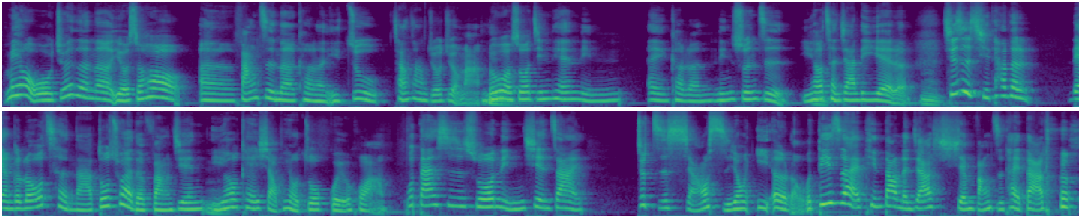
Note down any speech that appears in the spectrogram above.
没有，我觉得呢，有时候，嗯、呃，房子呢，可能一住长长久久嘛。如果说今天您，诶，可能您孙子以后成家立业了，嗯，其实其他的。两个楼层啊，多出来的房间，以后可以小朋友做规划，嗯、不单是说您现在就只想要使用一二楼。我第一次还听到人家嫌房子太大的，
